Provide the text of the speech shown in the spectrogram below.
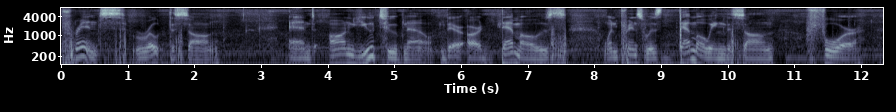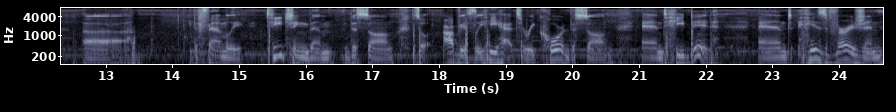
Prince wrote the song and on YouTube now, there are demos when Prince was demoing the song for uh, the family, teaching them the song. So obviously, he had to record the song, and he did. And his version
